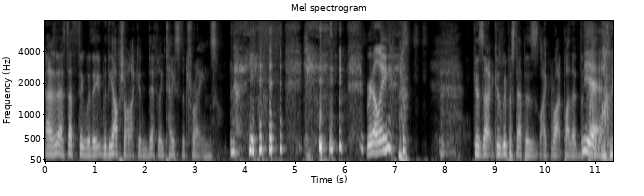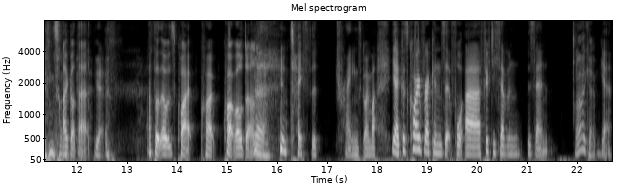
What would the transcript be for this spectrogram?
Uh, that's that's the thing with the with the upshot. I can definitely taste the trains. really? because uh, because Whipper Snapper's like right by the, the Yeah. train lines. I got that. yeah, I thought that was quite quite quite well done. Yeah. Taste the trains going by. Yeah, because Corryvreckan's at for uh fifty seven percent. Oh, okay. Yeah,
